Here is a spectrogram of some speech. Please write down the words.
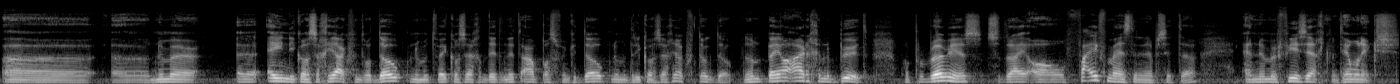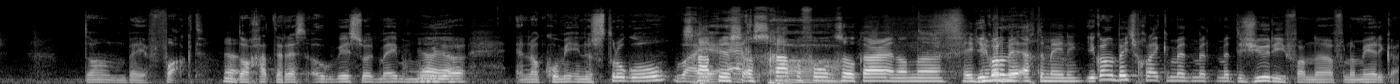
eh, eh, nummer 1 die kan zeggen, ja, ik vind het wel dope. Nummer 2 kan zeggen, dit en dit aanpassen vind ik het dope. Nummer 3 kan zeggen, ja, ik vind het ook dope. Dan ben je al aardig in de buurt. Maar het probleem is, zodra je al vijf mensen erin hebt zitten... en nummer 4 zegt, ik vind helemaal niks... dan ben je fucked. Ja. Want dan gaat de rest ook weer soort mee bemoeien... Ja, ja. En dan kom je in een struggle waar je echt- als schapen ah. volgen ze elkaar en dan eh, heeft kan niemand meer echt een mening. Je kan een beetje vergelijken met, met, met de jury van, eh, van Amerika.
